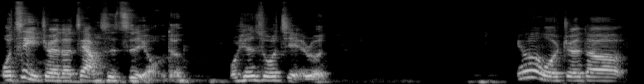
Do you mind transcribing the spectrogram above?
我自己觉得这样是自由的。我先说结论。因为我觉得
